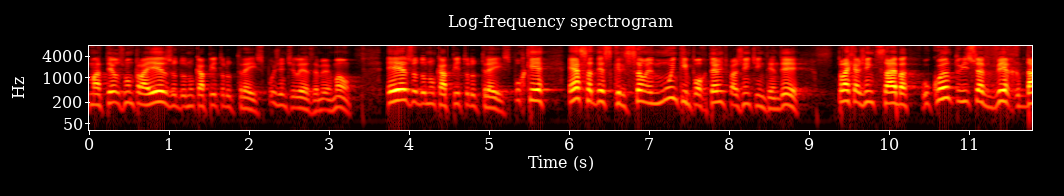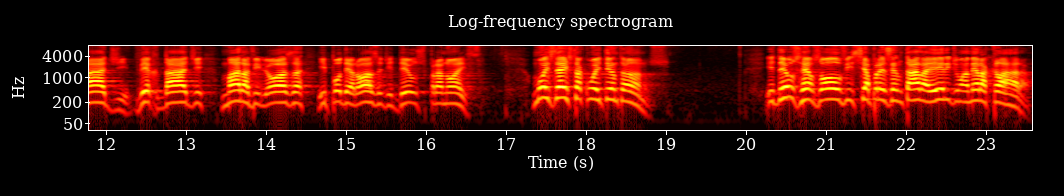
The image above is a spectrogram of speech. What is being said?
Mateus, vamos para Êxodo no capítulo 3. Por gentileza, meu irmão. Êxodo no capítulo 3. Porque essa descrição é muito importante para a gente entender para que a gente saiba o quanto isso é verdade, verdade maravilhosa e poderosa de Deus para nós. Moisés está com 80 anos. E Deus resolve se apresentar a ele de uma maneira clara.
